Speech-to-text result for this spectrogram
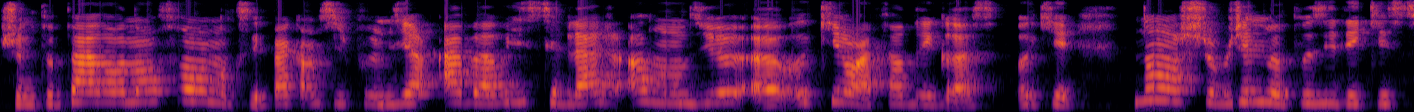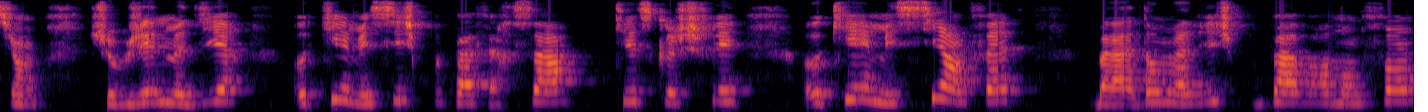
Je ne peux pas avoir d'enfant. Donc, c'est pas comme si je pouvais me dire, ah bah oui, c'est l'âge. Oh mon Dieu, euh, ok, on va faire des gosses. Ok. Non, je suis obligée de me poser des questions. Je suis obligée de me dire, ok, mais si je peux pas faire ça, qu'est-ce que je fais? Ok, mais si en fait, bah, dans ma vie, je peux pas avoir d'enfant.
